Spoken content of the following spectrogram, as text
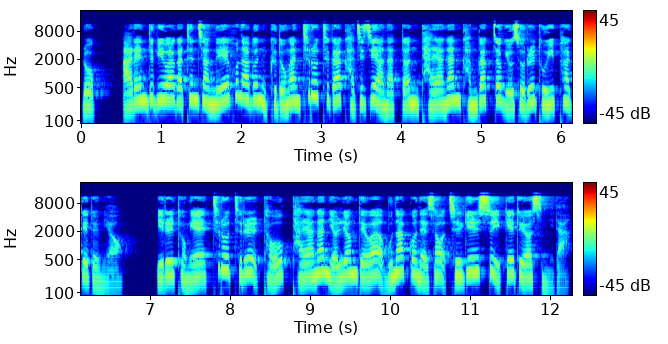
록, R&B와 같은 장르의 혼합은 그동안 트로트가 가지지 않았던 다양한 감각적 요소를 도입하게 되며 이를 통해 트로트를 더욱 다양한 연령대와 문화권에서 즐길 수 있게 되었습니다.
